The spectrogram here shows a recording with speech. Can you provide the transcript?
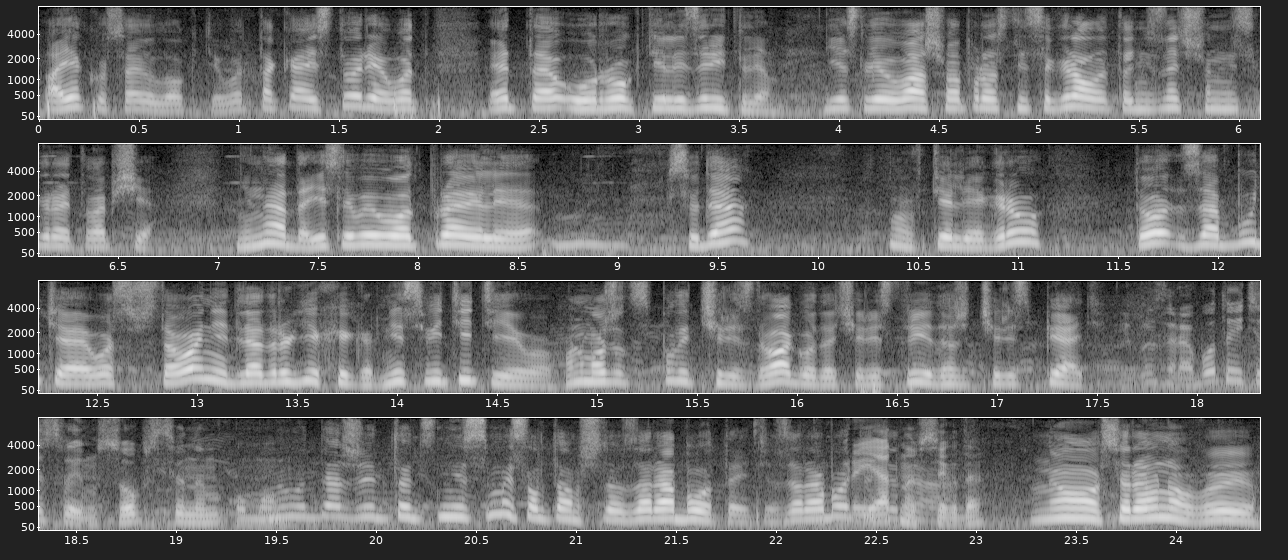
а я кусаю локти. Вот такая история, вот это урок телезрителям. Если ваш вопрос не сыграл, это не значит, что он не сыграет вообще. Не надо. Если вы его отправили сюда, ну, в телеигру, то забудьте о его существовании для других игр. Не светите его. Он может всплыть через два года, через три, даже через пять. И вы заработаете своим собственным умом. Ну, даже тут не смысл в том, что заработаете. заработаете Приятно да. всегда. Но все равно вы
